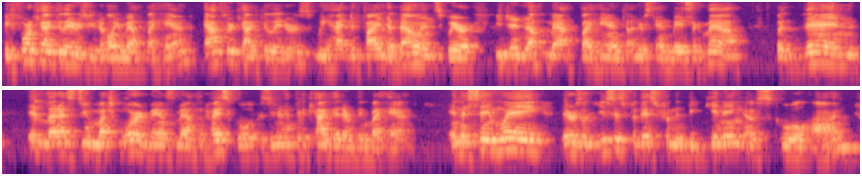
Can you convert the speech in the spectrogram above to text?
before calculators, you did all your math by hand. After calculators, we had to find a balance where you did enough math by hand to understand basic math, but then it let us do much more advanced math in high school because you didn't have to calculate everything by hand. In the same way, there's uses for this from the beginning of school on,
